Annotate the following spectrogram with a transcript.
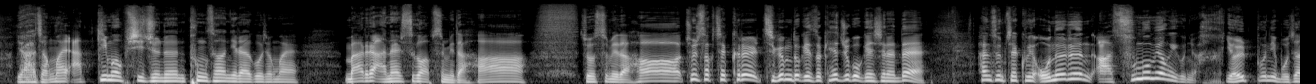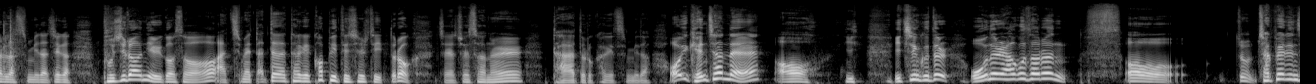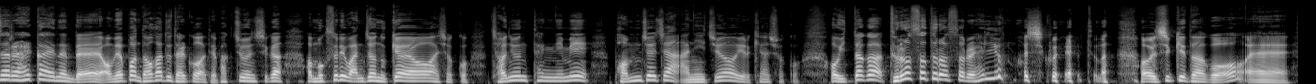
야, 정말 아낌없이 주는 풍선이라고 정말 말을 안 할 수가 없습니다. 아, 좋습니다. 아, 출석 체크를 지금도 계속 해주고 계시는데, 한숨 체크인 오늘은 아 20명이군요. 아, 10분이 모자랐습니다. 제가 부지런히 읽어서 아침에 따뜻하게 커피 드실 수 있도록 제가 최선을 다하도록 하겠습니다. 어이 괜찮네. 어. 이, 이 친구들 오늘 하고서는 어 좀 작별 인사를 할까 했는데 어, 몇 번 더 가도 될 것 같아요. 박주은 씨가 어, 목소리 완전 웃겨요 하셨고 전윤택 님이 범죄자 아니죠? 이렇게 하셨고 어 이따가 들었어 들었어를 헬륨 마시고 해야 되나 어 싶기도 하고 예.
